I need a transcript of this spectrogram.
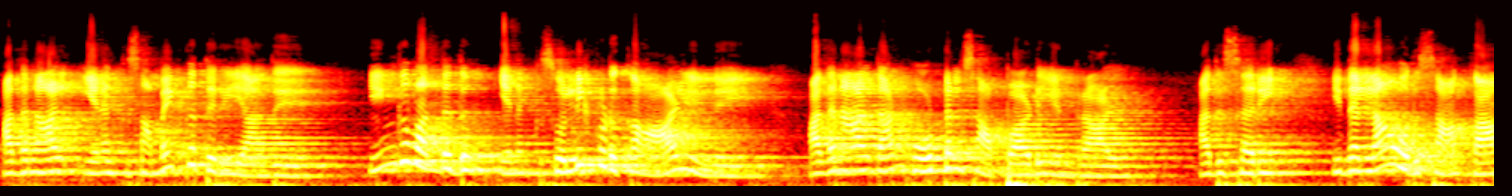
அதனால் எனக்கு சமைக்க தெரியாது. இங்கு வந்ததும் எனக்கு சொல்லிக் கொடுக்க ஆள் இல்லை. அதனால் தான் ஹோட்டல் சாப்பாடு என்றாள். அது சரி இதெல்லாம் ஒரு சாக்கா?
